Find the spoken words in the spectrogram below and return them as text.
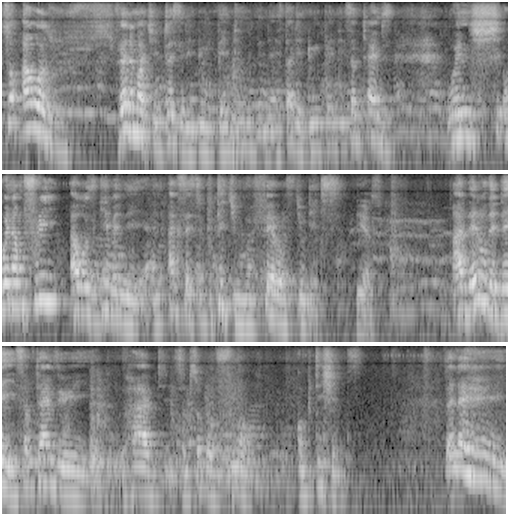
So I was very much interested in doing painting. and I started doing painting. Sometimes when she, when I'm free, I was given an access to teach my fellow students. Yes. At the end of the day, sometimes we had some sort of you know competitions. Then I,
